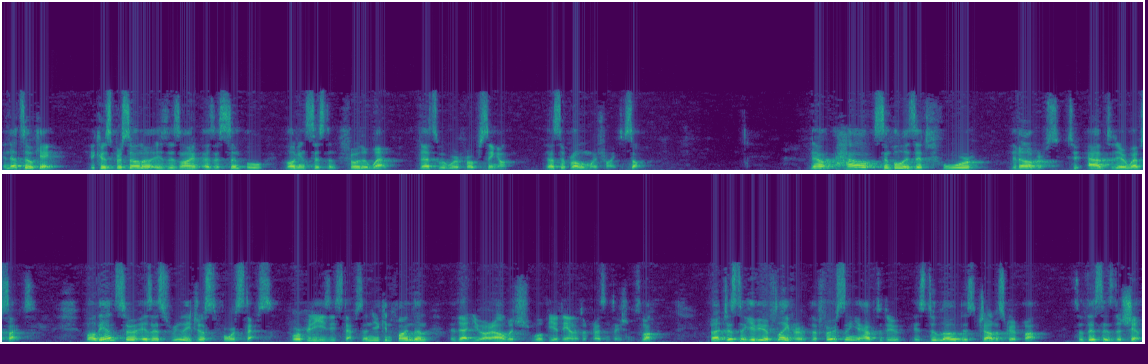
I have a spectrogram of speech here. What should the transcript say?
And that's okay, because Persona is designed as a simple login system for the web. That's what we're focusing on. That's the problem we're trying to solve. Now, how simple is it for developers to add to their website? Well, the answer is it's really just four steps, four pretty easy steps. And you can find them that URL, which will be at the end of the presentation as well. But just to give you a flavor, the first thing you have to do is to load this JavaScript file. So this is the shim.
